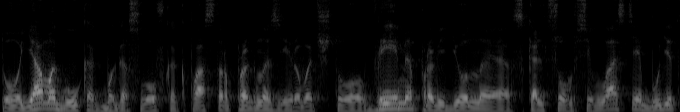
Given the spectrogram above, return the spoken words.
то я могу, как богослов, как пастор, прогнозировать, что время, проведенное с кольцом всевластия, будет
